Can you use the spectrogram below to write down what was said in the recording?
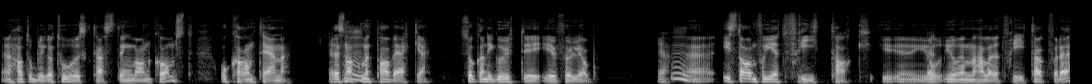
Hatt obligatorisk testing ved ankomst, og karantene. Det er snakk om et par uker. Så kan de gå ut i, i full jobb. Ja. Uh, I stedet for å gi et fritak. Gjorde ja. en heller et fritak for det.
